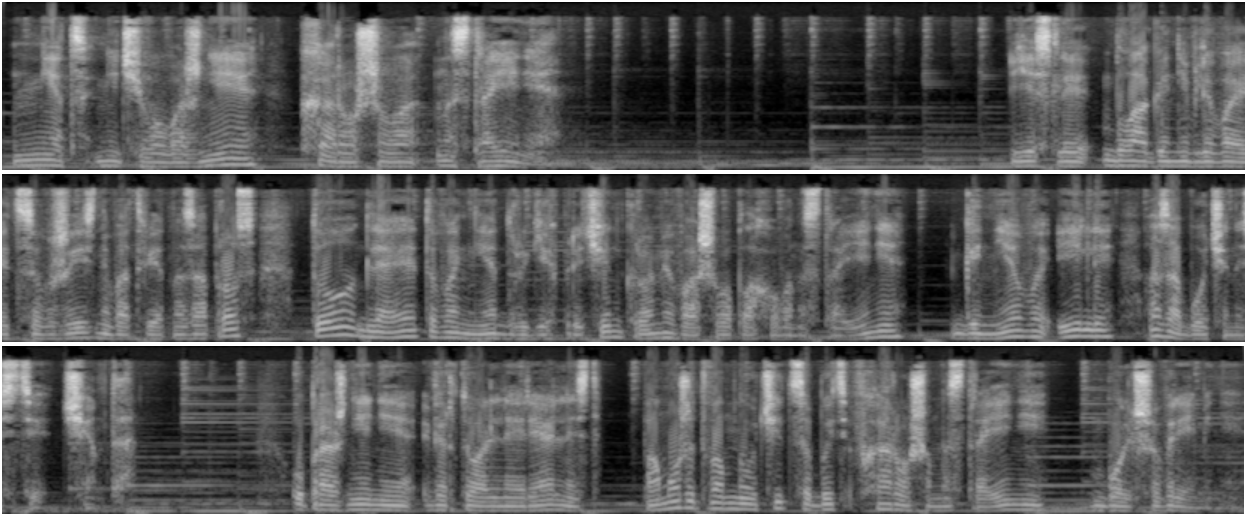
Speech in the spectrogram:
Нет ничего важнее хорошего настроения. Если благо не вливается в жизнь в ответ на запрос, то для этого нет других причин, кроме вашего плохого настроения, гнева или озабоченности чем-то. Упражнение «Виртуальная реальность» поможет вам научиться быть в хорошем настроении больше времени.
